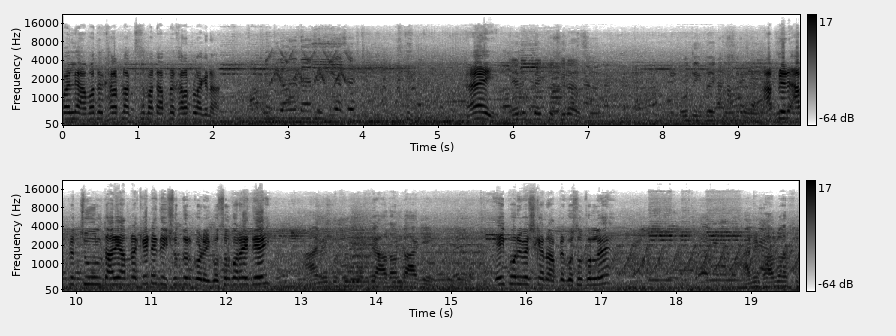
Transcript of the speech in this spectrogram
পাইলে আমাদের খারাপ লাগতেছে বাট আপনার খারাপ লাগে না। এই এদিক একটু ফিরে আছে। আপনার আপনার চুল দাড়ি আমরা কেটে দিই সুন্দর করে। গোসল করাই দেই। আমি গোসল করছি আধা ঘণ্টা আগে। এই পরিবেশ কেন? আপনি গোসল করলে? আমি ভালো আছি।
